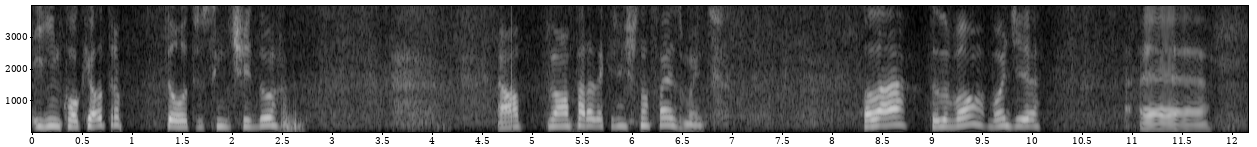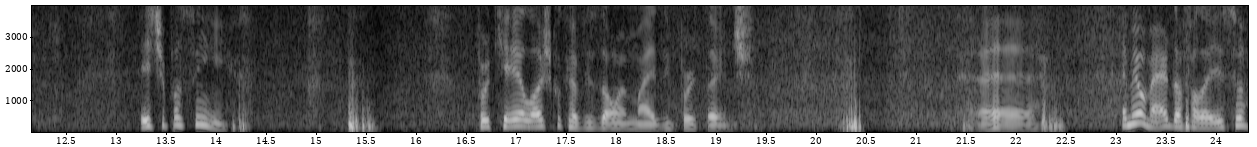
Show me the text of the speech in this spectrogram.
e em qualquer outra, outro sentido é uma, é uma parada que a gente não faz muito. Olá, tudo bom? Bom dia. É... E tipo assim. Porque é lógico que a visão é mais importante. É. É meio merda falar isso,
